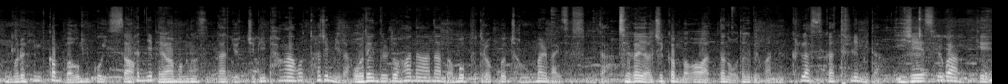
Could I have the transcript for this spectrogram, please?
국물을 힘껏 머금고 있어 한입 베어 먹는 순간 육즙이 팡하고 터집니다. 오뎅들도 하나하나 너무 부드럽고 정말 맛있었습니다. 제가 여지껏 먹어왔던 오뎅들과는 클래스가 틀립니다. 이제의 술과 함께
